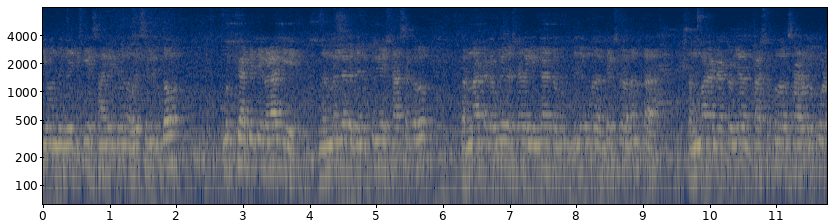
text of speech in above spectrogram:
ಈ ಒಂದು ವೇದಿಕೆಯ ಸಾನ್ನಿಧ್ಯವನ್ನು ವಹಿಸಲಿದ್ದು, ಮುಖ್ಯ ಅತಿಥಿಗಳಾಗಿ ನಮ್ಮೆಲ್ಲರ ಜನಪ್ರಿಯ ಶಾಸಕರು, ಕರ್ನಾಟಕ ವೀರಶೈವ ಲಿಂಗಾಯತ ಅಭಿವೃದ್ಧಿ ನಿಗಮದ ಅಧ್ಯಕ್ಷರಾದಂಥ ಸನ್ಮಾನ್ಯ ಡಾಕ್ಟರ್ ವಿಜಯ ಕಾಶಪ್ಪನವರು ಸಾಹೇಬರು ಕೂಡ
